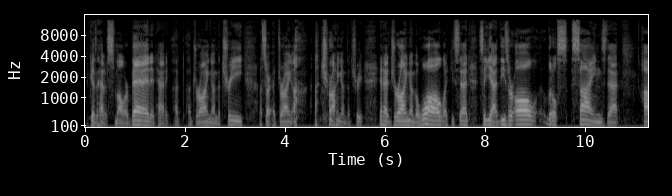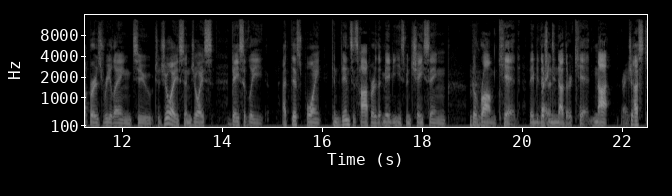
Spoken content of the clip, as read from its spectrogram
because it had a smaller bed it had a, a, a drawing on the tree uh, sorry a drawing a drawing on the tree. It had drawing on the wall like you said. So yeah these are all little s- signs that hopper is relaying to to joyce. And joyce basically at this point convinces hopper that maybe he's been chasing the wrong kid. Maybe there's Right. another kid not Right. just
